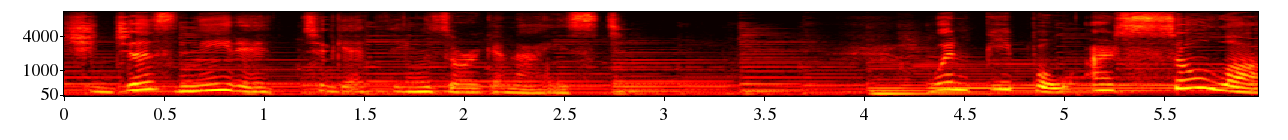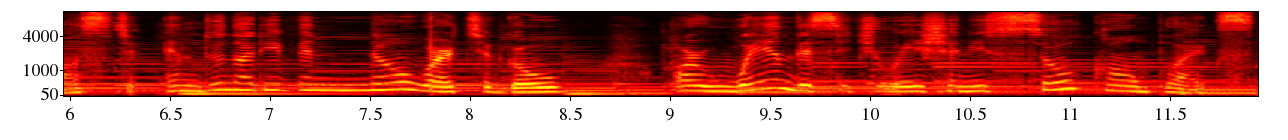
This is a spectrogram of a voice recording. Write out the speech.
She just needed to get things organized. When people are so lost and do not even know where to go, or when the situation is so complex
